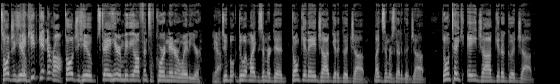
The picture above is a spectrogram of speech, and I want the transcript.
Told you, Hue. They keep getting it wrong. Told you, Hue. Stay here and be the offensive coordinator and wait a year. Yeah. Do do what Mike Zimmer did. Don't get a job, get a good job. Mike Zimmer's got a good job. Don't take a job, get a good job.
